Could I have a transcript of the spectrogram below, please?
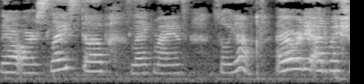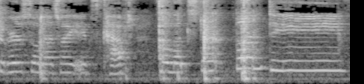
they are sliced up like mine. So yeah, I already added my sugar, so that's why it's capped. So let's start blending.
